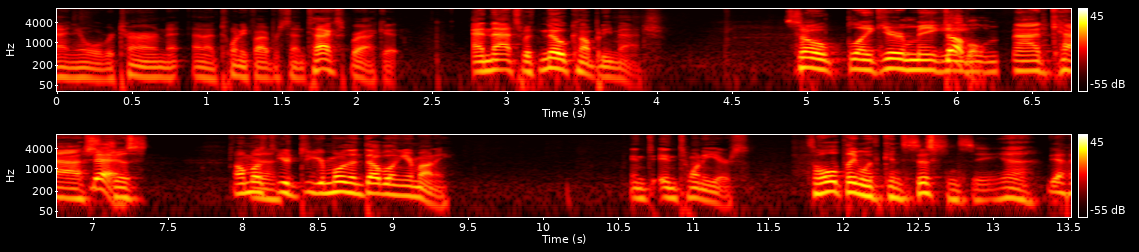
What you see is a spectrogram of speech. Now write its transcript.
annual return and a 25% tax bracket. And that's with no company match. so like you're making Double. mad cash. Yeah. Just Almost, Yeah. you're, you're more than doubling your money in, in 20 years. it's the whole thing with consistency. Yeah. Yeah.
